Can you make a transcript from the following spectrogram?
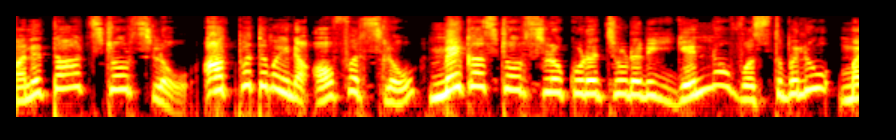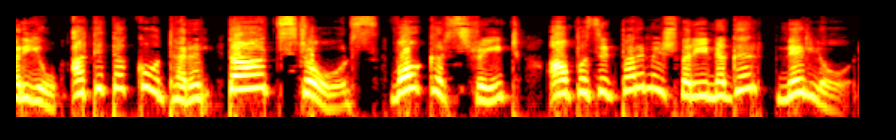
మన తాజ్ స్టోర్స్లో అద్భుతమైన ఆఫర్స్లో మెగా స్టోర్స్లో కూడా చూడని ఎన్నో వస్తువులు మరియు అతి తక్కువ ధర Taj stores walker street opposite Parameswari Nagar Nellore.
